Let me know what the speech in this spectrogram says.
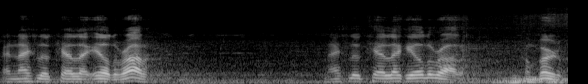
Got a nice little Cadillac Eldorado. Nice little Cadillac Eldorado. Convertible.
